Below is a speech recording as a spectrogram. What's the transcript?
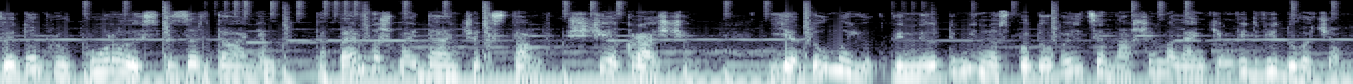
Ви добре впорались із завданням. Тепер наш майданчик став ще кращим. Я думаю, він неодмінно сподобається нашим маленьким відвідувачам.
